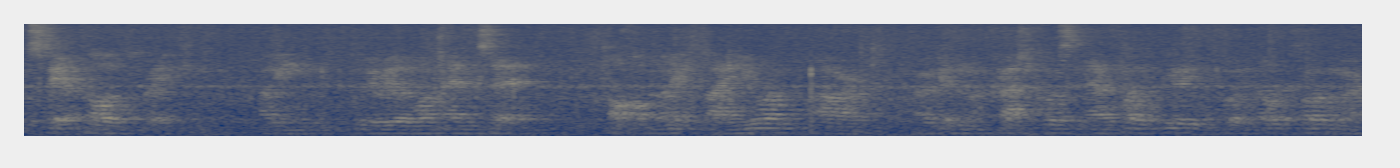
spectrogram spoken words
the spare coils break? I mean, do we really want them to cough up money to buy a new one, or, or give them a crash course in airfoil theory before we build it for them, or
